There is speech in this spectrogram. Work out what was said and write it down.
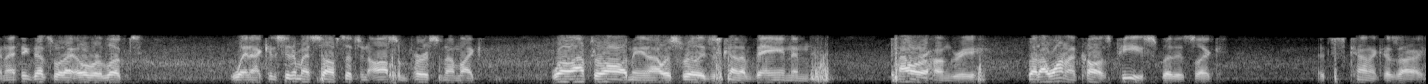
And I think that's what I overlooked when I consider myself such an awesome person. I'm like, well, after all, I mean, I was really just kind of vain and power hungry. But I want to cause peace, but it's like, it's kind of because I,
